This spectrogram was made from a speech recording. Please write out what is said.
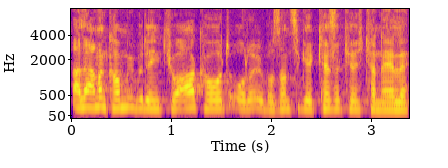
Alle anderen kommen über den QR-Code oder über sonstige Kesselkirch-Kanäle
